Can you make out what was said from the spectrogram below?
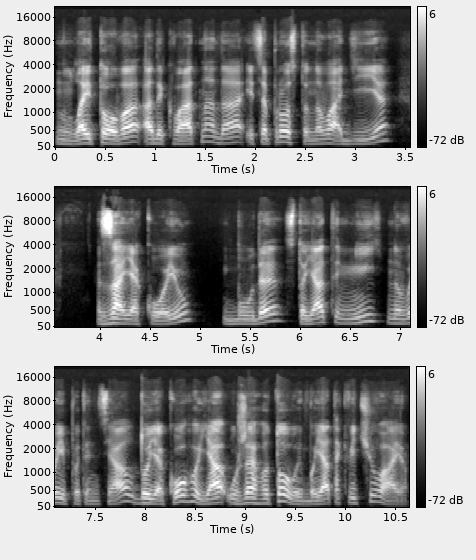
ну, лайтова, адекватна, да? і це просто нова дія, за якою буде стояти мій новий потенціал, до якого я уже готовий, бо я так відчуваю.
